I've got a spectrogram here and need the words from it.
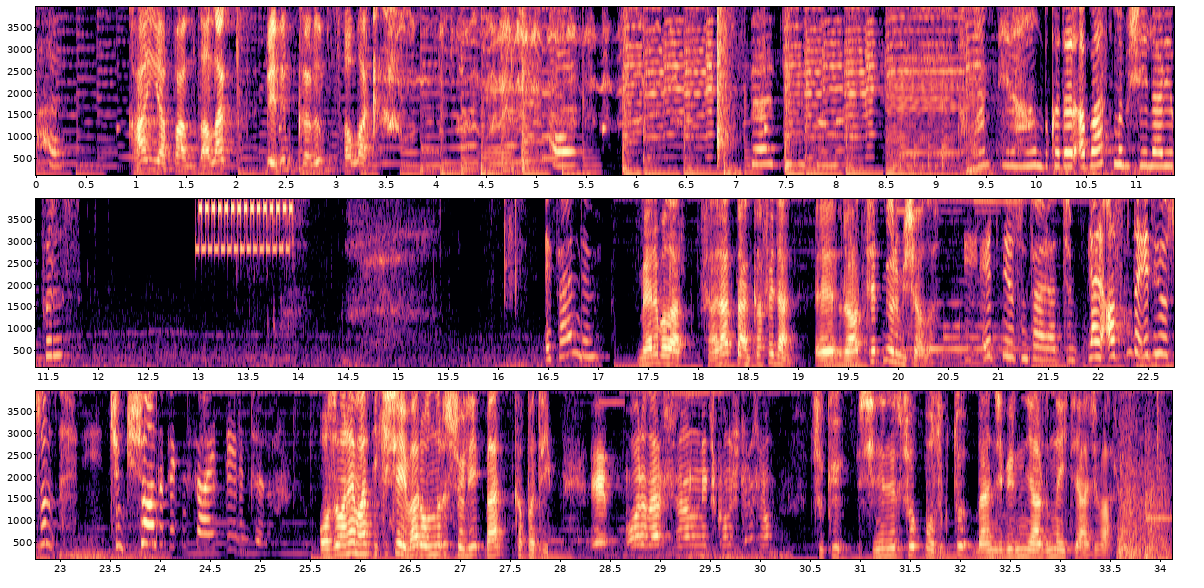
Kan yapan dalak, benim karım salak. Ben de sana. Tamam Perihan bu kadar abartma bir şeyler yaparız. Efendim? Merhabalar, Ferhat ben kafeden. Ee, rahatsız etmiyorum inşallah. E, Etmiyorsun Ferhat'cığım. Yani aslında ediyorsun. E, Çünkü şu anda pek müsait değilim canım. O zaman hemen iki şey var, onları söyleyip ben kapatayım. Ee, bu aralar Suzan Hanım'la hiç konuştunuz mu? Çünkü sinirleri çok bozuktu. Bence birinin yardımına ihtiyacı var.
